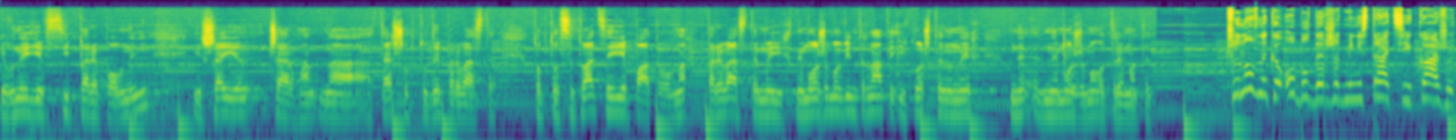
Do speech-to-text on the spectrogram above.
і вони є всі переповнені. І ще є черга на те, щоб туди перевезти. Тобто ситуація є патова. Перевезти ми їх не можемо в інтернати, і кошти на них не, не можемо отримати. Чиновники облдержадміністрації кажуть,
